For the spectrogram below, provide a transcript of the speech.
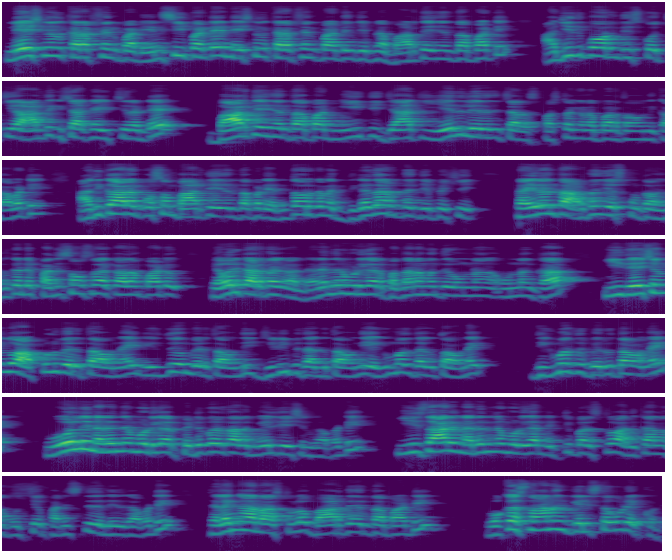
నేషనల్ కరప్షన్ పార్టీ ఎన్సీపీ అంటే నేషనల్ కరప్షన్ పార్టీ అని చెప్పిన భారతీయ జనతా పార్టీ అజిత్ పవర్ని తీసుకొచ్చి ఆర్థిక శాఖ ఇచ్చిరంటే భారతీయ జనతా పార్టీ నీతి జాతి ఏది లేదని చాలా స్పష్టంగా కనపడతా ఉంది. కాబట్టి అధికారం కోసం భారతీయ జనతా పార్టీ ఎంతవరకైనా దిగజారుతుందని చెప్పేసి ప్రజలంతా అర్థం చేసుకుంటాం. ఎందుకంటే పది సంవత్సరాల కాలం పాటు ఎవరికి అర్థం కాదు నరేంద్ర మోడీ గారు ప్రధానమంత్రి ఉన్న ఉన్నాక ఈ దేశంలో అప్పులు పెరుగుతూ ఉన్నాయి నిరుద్యోగం పెరుగుతూ ఉంది జీడిపి తగ్గుతూ ఉంది ఎగుమతులు తగ్గుతూ ఉన్నాయి దిగుమతులు పెరుగుతూ ఉన్నాయి. ఓన్లీ నరేంద్ర మోడీ గారు పెట్టుబడిదారులు మేలు చేసింది కాబట్టి ఈసారి నరేంద్ర మోడీ గారిని ఎట్టి పరిస్థితుల్లో అధికారంలోకి వచ్చే పరిస్థితి లేదు కాబట్టి తెలంగాణ రాష్ట్రంలో భారతీయ జనతా పార్టీ ఒక స్థానం గెలిస్తే కూడా ఎక్కువ.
